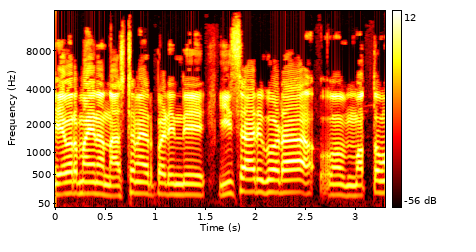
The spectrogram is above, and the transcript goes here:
తీవ్రమైన నష్టం ఏర్పడింది. ఈసారి కూడా మొత్తం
